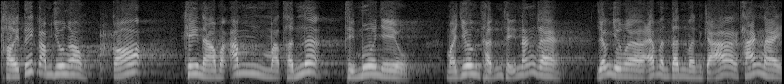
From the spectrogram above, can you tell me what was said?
thời tiết có âm dương không? Có. Khi nào mà âm mà thịnh á, thì mưa nhiều mà dương thịnh thì nắng rang, giống như mà em minh tinh mình cả tháng này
